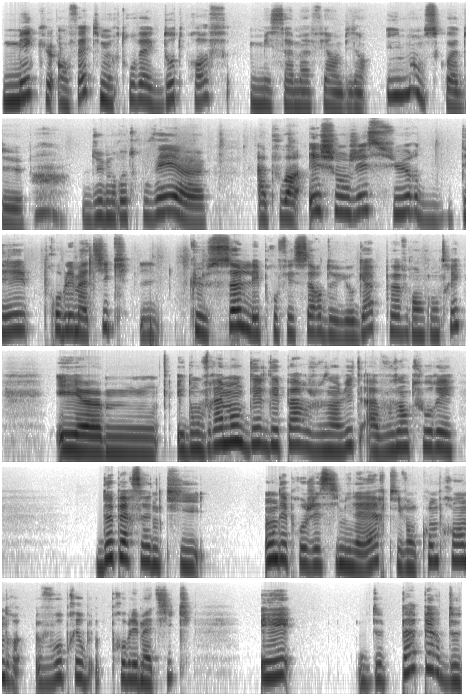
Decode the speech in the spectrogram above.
mais que en fait me retrouver avec d'autres profs, mais ça m'a fait un bien immense quoi de, de me retrouver euh, à pouvoir échanger sur des problématiques que seuls les professeurs de yoga peuvent rencontrer. Et, euh, et donc vraiment dès le départ, je vous invite à vous entourer deux personnes qui ont des projets similaires, qui vont comprendre vos problématiques et de pas perdre de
